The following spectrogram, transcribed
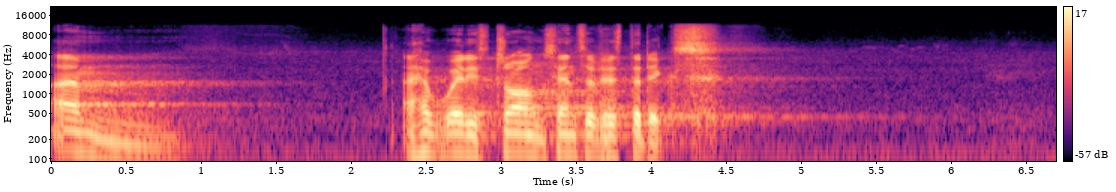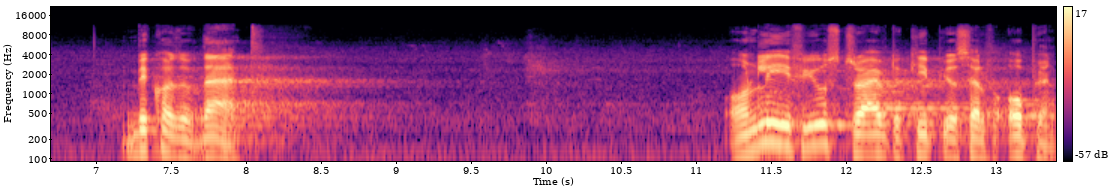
I'm… I have very strong sense of aesthetics. Because of that, only if you strive to keep yourself open,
